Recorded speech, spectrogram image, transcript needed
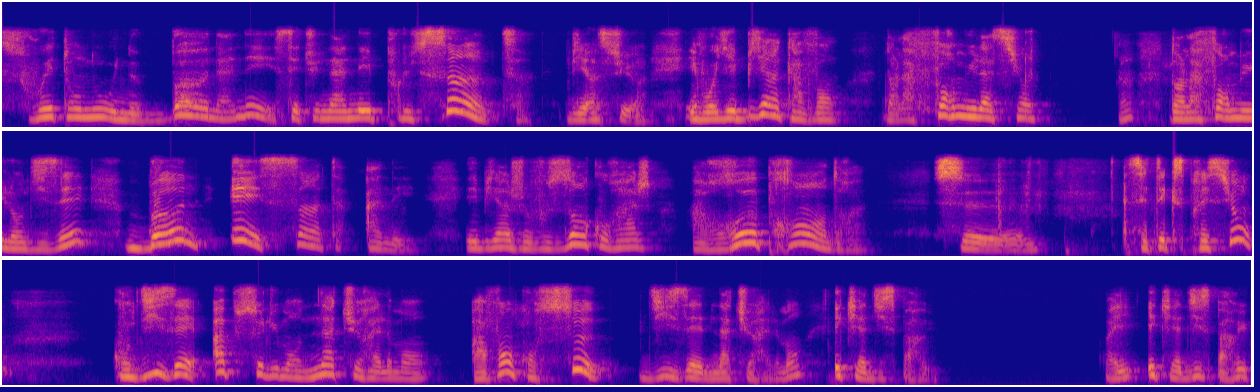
souhaitons-nous une bonne année. C'est une année plus sainte, bien sûr. Et voyez bien qu'avant, dans la formulation, hein, dans la formule, on disait bonne et sainte année. Eh bien, je vous encourage à reprendre cette expression qu'on disait absolument naturellement avant qu'on se disait naturellement et qui a disparu. Voyez et qui a disparu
